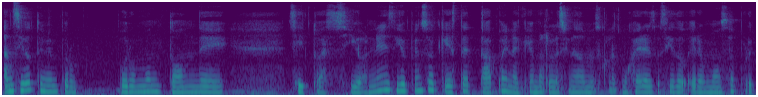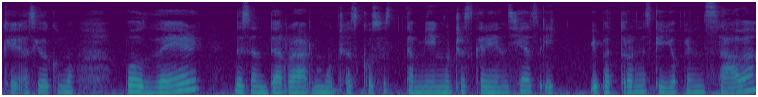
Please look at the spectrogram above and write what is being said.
han sido también por, por un montón de situaciones. Yo pienso que esta etapa en la que me he relacionado más con las mujeres ha sido hermosa porque ha sido como poder desenterrar muchas cosas, también muchas creencias y, patrones que yo pensaba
